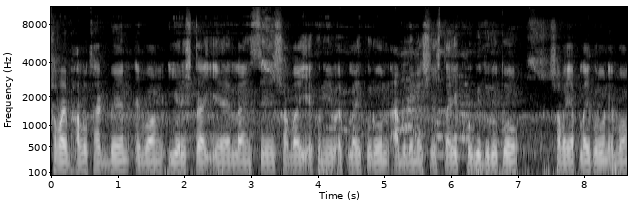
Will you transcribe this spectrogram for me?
সবাই ভালো থাকবেন এবং ইয়ারস্টার এয়ারলাইন্সে সবাই এখনই অ্যাপ্লাই করুন। আবেদনের শেষ তারিখ খুবই দ্রুত। সবাই অ্যাপ্লাই করুন এবং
